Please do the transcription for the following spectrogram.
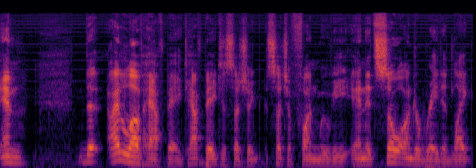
and the, I love Half Baked. Half Baked is such a such a fun movie, and it's so underrated. Like,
